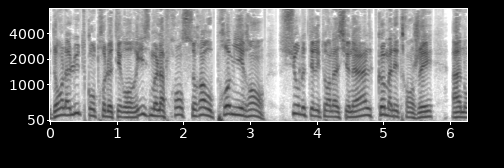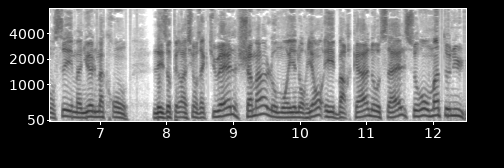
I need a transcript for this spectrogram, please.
Dans la lutte contre le terrorisme, la France sera au premier rang sur le territoire national comme à l'étranger, a annoncé Emmanuel Macron. Les opérations actuelles, Chamal au Moyen-Orient et Barkhane au Sahel seront maintenues.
